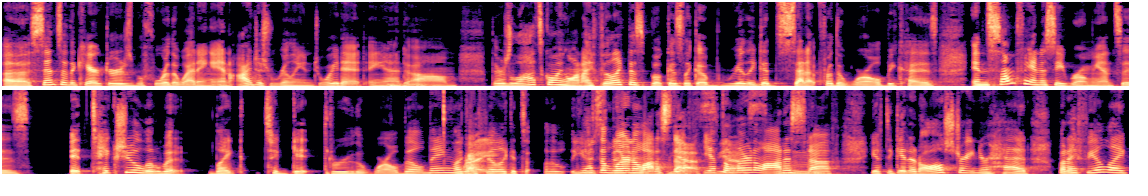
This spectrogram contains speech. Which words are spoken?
a sense of the characters before the wedding and I just really enjoyed it. And Mm-hmm. um there's lots going on. I feel like this book is like a really good setup for the world because in some fantasy romances, it takes you a little bit like to get through the world building. Like I feel like it's uh, you have to spend- learn a lot of stuff. yes, you have to learn a lot of Mhm. stuff. You have to get it all straight in your head. But I feel like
